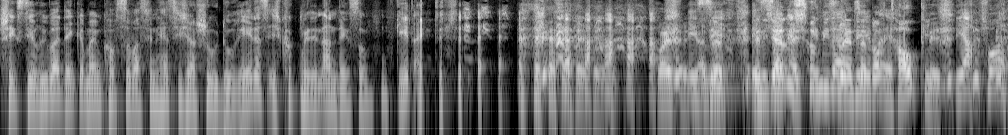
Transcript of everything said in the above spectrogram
schickst dir rüber, denke in meinem Kopf so, was für ein hässlicher Schuh. Du redest, ich guck mir den an, denkst so, geht eigentlich. Freut mich. Ich also, seh, bin ich, ich als schon Influencer doch tauglich. Ja, voll.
